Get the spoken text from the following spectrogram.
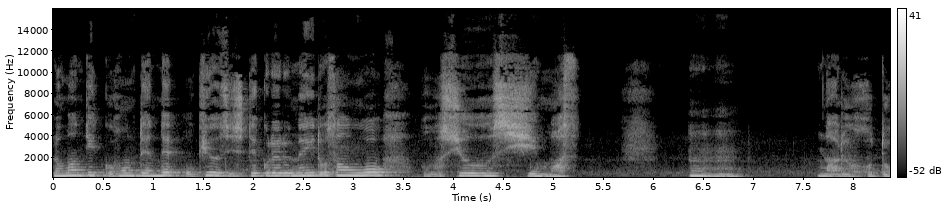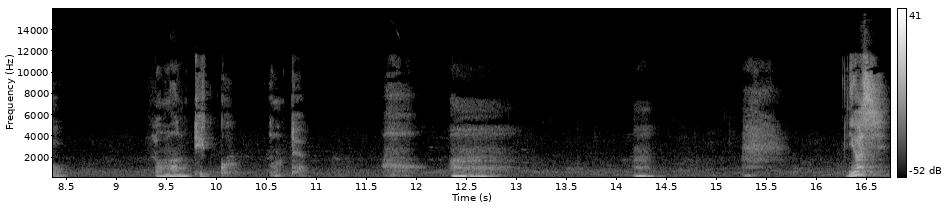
ロマンティック本店でお給仕してくれるメイドさんを募集します。うんうん。なるほど。ロマンティック本店。よし。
